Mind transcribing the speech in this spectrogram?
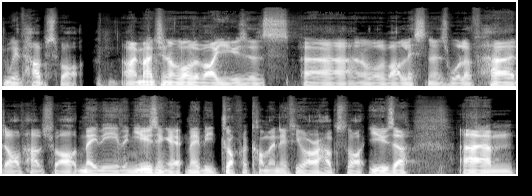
with HubSpot. Mm-hmm. I imagine a lot of our users uh, and a lot of our listeners will have heard of HubSpot, maybe even using it. Maybe drop a comment if you are a HubSpot user. Um,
